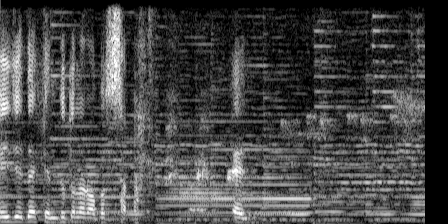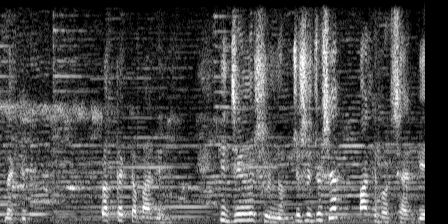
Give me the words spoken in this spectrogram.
এই যে দেখেন দোতলার অবস্থাটা এই। দেখেন, প্রত্যেকটা বাড়ি কি জীর্ণ শূন্য, চুষে চুষে পানি পড়ছে আর কি।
